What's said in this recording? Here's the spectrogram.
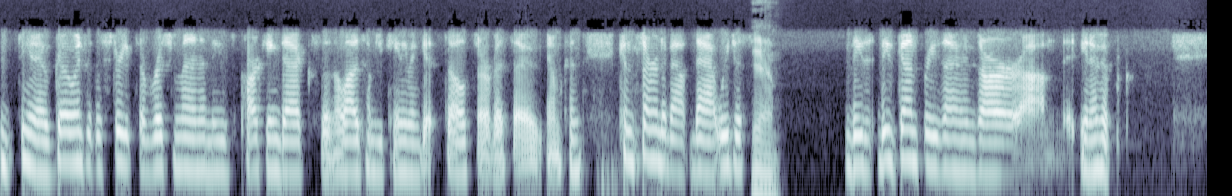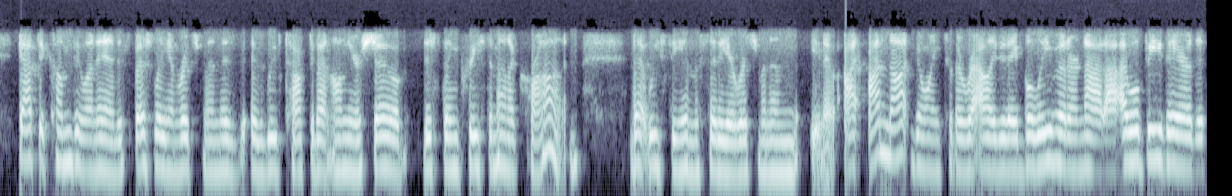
you know, go into the streets of Richmond and these parking decks, and a lot of times you can't even get cell service. So you know, I'm con- concerned about that. We just yeah. These these gun free zones are, um, you know, have got to come to an end, especially in Richmond, as as we've talked about on your show. Just the increased amount of crime that we see in the city of Richmond. And, you know, I, I'm not going to the rally today, believe it or not. I, I will be there this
